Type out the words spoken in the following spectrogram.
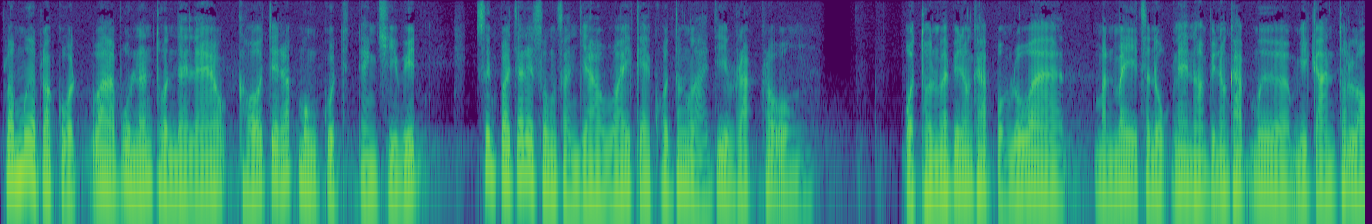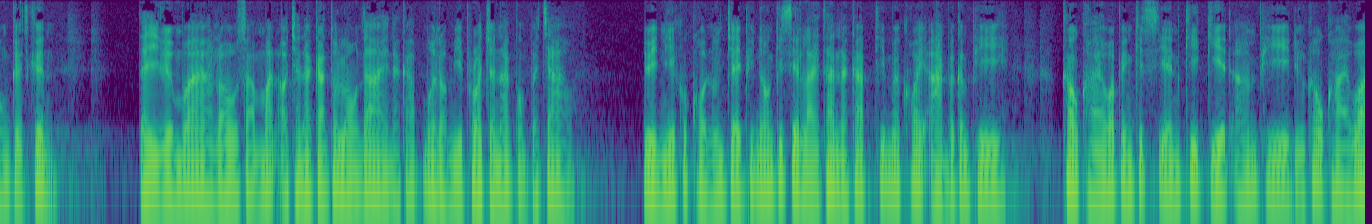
เพราะเมื่อปรากฏว่าผู้นั้นทนได้แล้ว เขาจะรับมงกุฎแห่งชีวิต ซึ่งพระเจ้าได้ทรงสัญญาไว้แก่คนทั้งหลายที่รักพระองค์ อดทนไว้พี่น้องครับ ผมรู้ว่ามันไม่สนุกแน่นอนพี่น้องครับ เมื่อมีการทดลองเกิดขึ้น แต่อย่าลืมว่าเราสามารถเอาชนะการทดลองได้นะครับ เมื่อเรามีพระชนะของพระเจ้า ด้วยนี้ก็ขอหนุนใจพี่น้องคริสเตียนหลายท่านนะครับ ที่ไม่ค่อยอ่านพระคัมภีร์ เข้าข่ายว่าเป็นคริสเตียนขี้เกียจอ่านพระคัมภีร์หรือเข้าข่ายว่า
